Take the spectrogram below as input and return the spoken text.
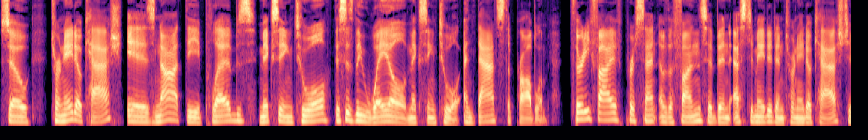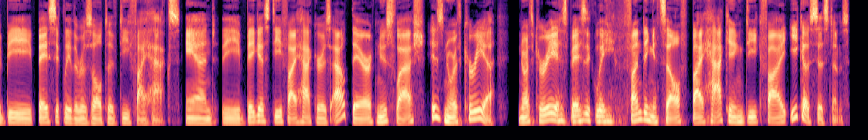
So, Tornado Cash is not the plebs mixing tool. This is the whale mixing tool. And that's the problem. 35% of the funds have been estimated in Tornado Cash to be basically the result of DeFi hacks. And the biggest DeFi hackers out there, newsflash, is North Korea. North Korea is basically funding itself by hacking DeFi ecosystems.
